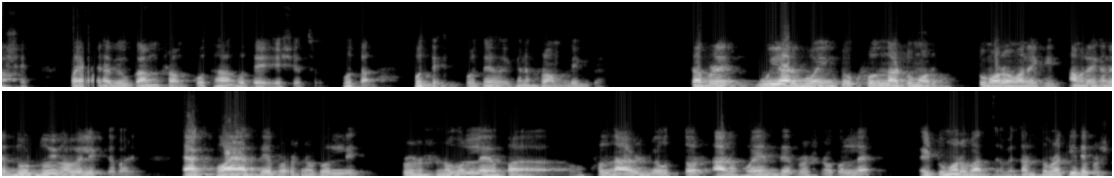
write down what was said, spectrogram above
আসে। Where have you come from কোথা হতে এসেছ? হোতা হতে হতে এখানে ফ্রম লিখবে। তারপরে we are going to Khulna tomorrow tomorrow মানে কি? আমরা এখানে দু দুই ভাবে লিখতে পারি। এক হোয়ার দিয়ে প্রশ্ন করলে প্রশ্ন করলে খুলনা আসবে উত্তর আর হোয়েন দিয়ে প্রশ্ন করলে এই টুমরো বাদ যাবে। তাহলে তোমরা কি দিয়ে প্রশ্ন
